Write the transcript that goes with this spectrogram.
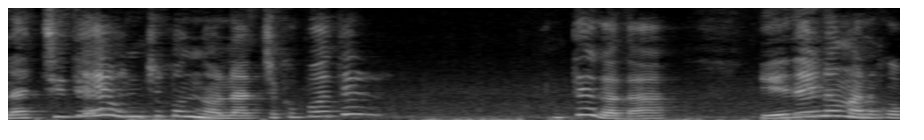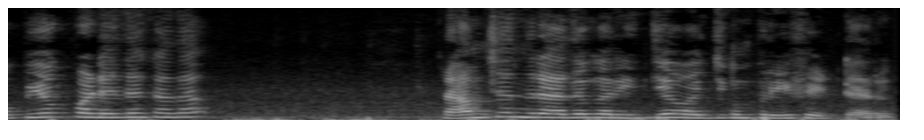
నచ్చితే ఉంచుకుందాం నచ్చకపోతే అంతే కదా. ఏదైనా మనకు ఉపయోగపడేదే కదా. రామచంద్ర యాదవ్ గారు విద్యా వైద్యం ఫ్రీ పెట్టారు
